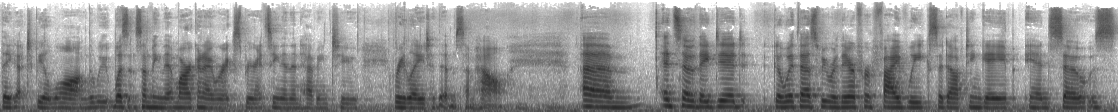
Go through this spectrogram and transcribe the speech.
they got to be along. It wasn't something that Mark and I were experiencing and then having to relay to them somehow. Um, and so they did go with us. We were there for five weeks adopting Gabe, and so it was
